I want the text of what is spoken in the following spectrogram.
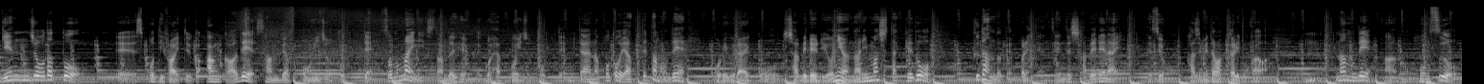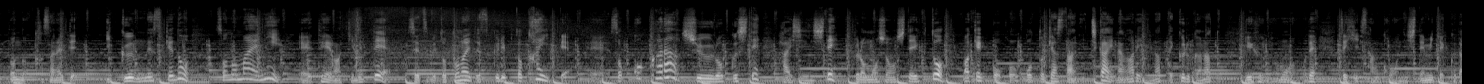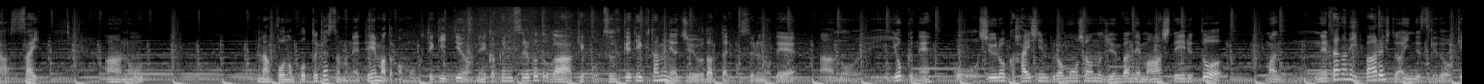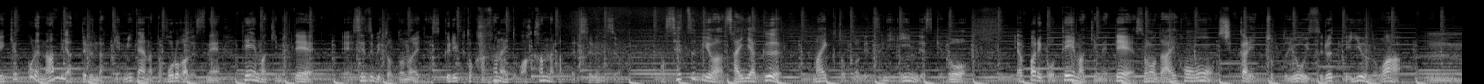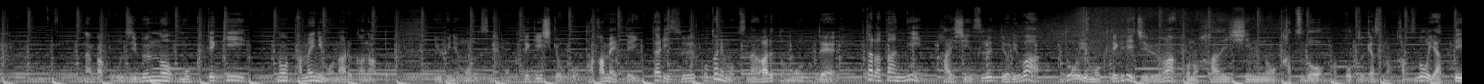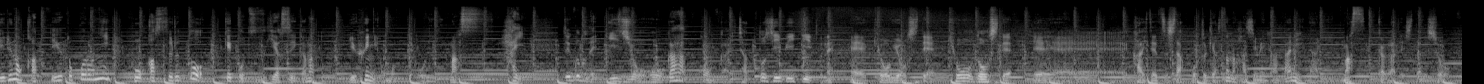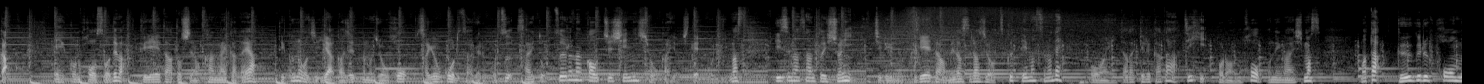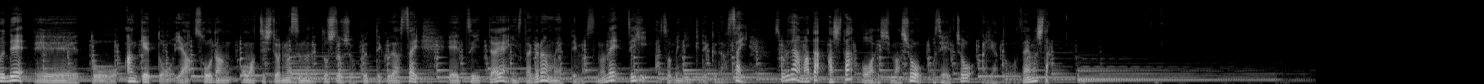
現状だと、えー、Spotify というかアンカーで300本以上撮って、その前にスタンド FM で500本以上撮ってみたいなことをやってたので、これぐらいこう喋れるようにはなりましたけど、普段だとやっぱりね、全然喋れないんですよ。始めたばっかりとかは。うん、なので、あの本数をどんどん重ねていくんですけど、その前に、えー、テーマ決めて、設備整えて、スクリプト書いて、えー、そこから収録して、配信して、プロモーションしていくと、まあ、結構こう、ポッドキャスターに近い流れになってくるかなというふうに思うので、ぜひ参考にしてみてください。あのまあ、このポッドキャストのね、テーマとか目的っていうのを明確にすることが結構続けていくためには重要だったりもするので、あの、よくね、こう、収録、配信、プロモーションの順番で回していると、まあ、ネタがね、いっぱいある人はいいんですけど、結局これなんでやってるんだっけみたいなところがですね、テーマ決めて、えー、設備整えてスクリプト書かないと分かんなかったりするんですよ。まあ、設備は最悪、マイクとか別にいいんですけど、やっぱりこうテーマ決めて、その台本をしっかりちょっと用意するっていうのは、うん、なんかこう自分の目的のためにもなるかなというふうに思うんですね。目的意識をこう高めていったりすることにもつながると思うので、ただ単に配信するっていうよりは、どういう目的で自分はこの配信の活動、ポッドキャストの活動をやっているのかっていうところにフォーカスすると結構続きやすいかなというふうに思っております。はい。ということで、以上が今回チャット GPT とね、えー、協業して、共同して、えー、解説したポッドキャストの始め方になります。いかがでしたでしょうか？えこの放送ではクリエイターとしての考え方やテクノロジーやガジェットの情報作業効率を上げるコツサイトツールなんかを中心に紹介をしております。リスナーさんと一緒に一流のクリエイターを目指すラジオを作っていますので応援いただける方はぜひフォローの方お願いします。また Google フォームで、えー、とアンケートや相談お待ちしておりますのでどしどし送ってください、えー、Twitter や Instagram もやっていますのでぜひ遊びに来てください。それではまた明日お会いしましょう。ご清聴ありがとうございました。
